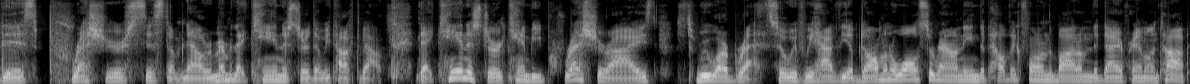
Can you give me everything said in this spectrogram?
this pressure system. Now, remember that canister that we talked about. That canister can be pressurized through our breath. So, if we have the abdominal wall surrounding, the pelvic floor on the bottom, the diaphragm on top,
